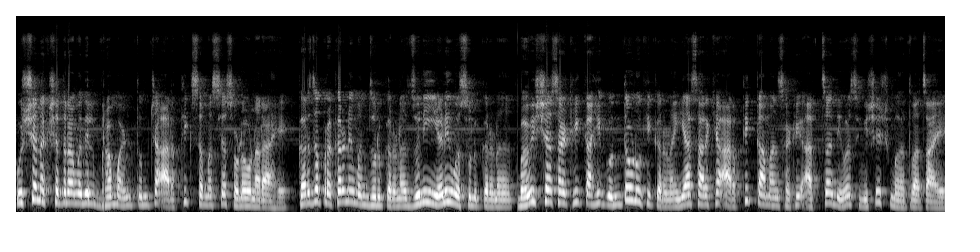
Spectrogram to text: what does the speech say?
पुष्य नक्षत्रामधील भ्रमण तुमच्या आर्थिक समस्या सोडवणार आहे. कर्ज प्रकरणे मंजूर करणं जुनी येणी वसूल करणं भविष्यासाठी काही गुंतवणुकी करणं यासारख्या आर्थिक कामांसाठी आजचा दिवस विशेष महत्त्वाचा आहे.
